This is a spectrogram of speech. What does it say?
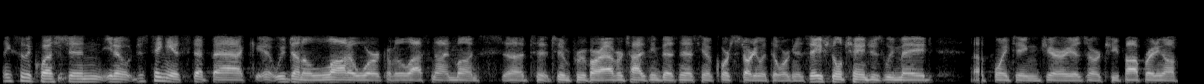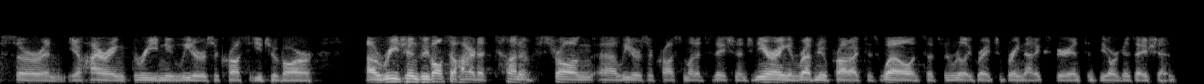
Thanks for the question. You know, just taking a step back, uh, we've done a lot of work over the last nine months uh, to improve our advertising business. You know, of course, starting with the organizational changes we made, appointing Jerry as our Chief Operating Officer and, you know, hiring three new leaders across each of our uh, regions. We've also hired a ton of strong uh, leaders across monetization engineering and revenue product as well. And so it's been really great to bring that experience into the organization.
